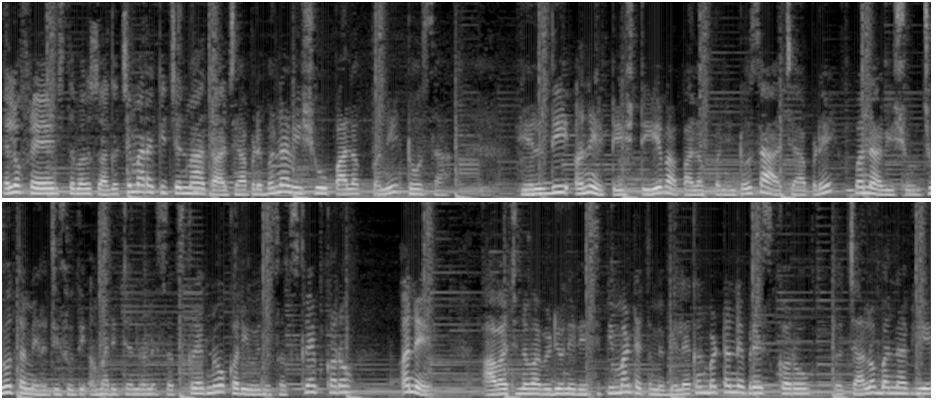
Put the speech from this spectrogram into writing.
હેલો ફ્રેન્ડ્સ તમારું સ્વાગત છે મારા કિચનમાં તો આજે આપણે બનાવીશું પાલક પનીર ઢોસા. હેલ્ધી અને ટેસ્ટી એવા પાલક પનીર ઢોસા આજે આપણે બનાવીશું. જો તમે હજી સુધી અમારી ચેનલને સબસ્ક્રાઇબ ન કરી હોય તો સબસ્ક્રાઇબ કરો અને આવા જ નવા વિડીયોની રેસીપી માટે તમે બેલેકન બટનને પ્રેસ કરો. તો ચાલો બનાવીએ.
